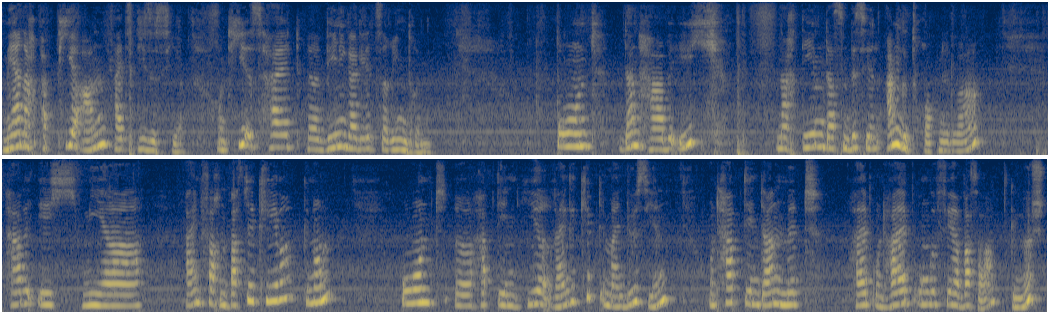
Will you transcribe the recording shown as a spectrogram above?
mehr nach Papier an als dieses hier. Und hier ist halt äh, weniger Glycerin drin. Und dann habe ich, nachdem das ein bisschen angetrocknet war, habe ich mir einfachen Bastelkleber genommen und äh, habe den hier reingekippt in mein Döschen und habe den dann mit halb und halb ungefähr Wasser gemischt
